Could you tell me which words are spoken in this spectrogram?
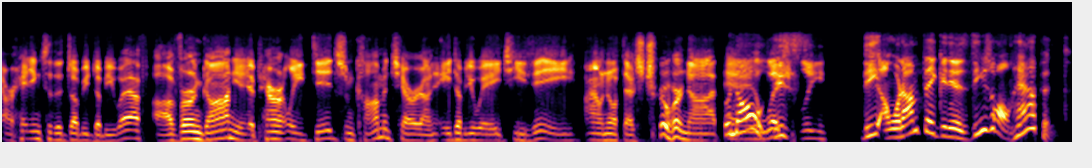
are heading to the WWF. Uh, Verne Gagne apparently did some commentary on AWA TV. I don't know if that's true or not. Well, no, allegedly. The, what I'm thinking is these all happened.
